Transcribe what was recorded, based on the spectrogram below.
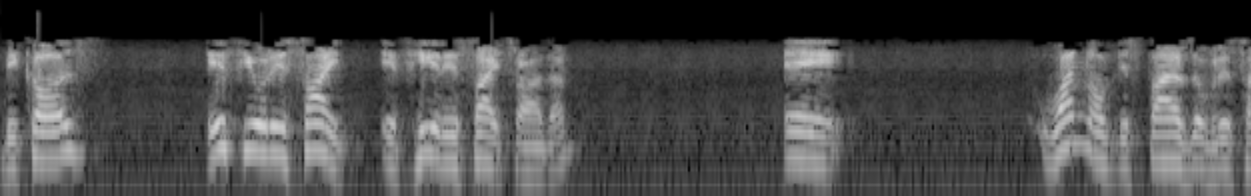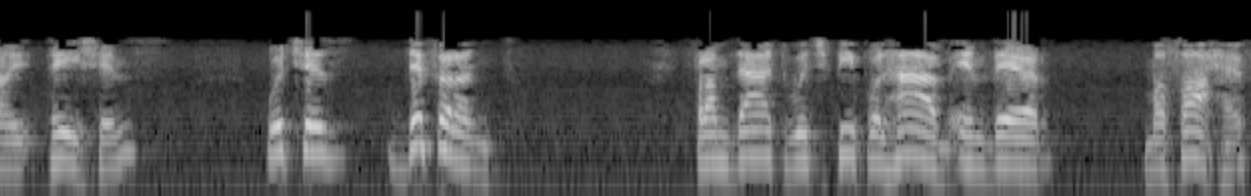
Because if you recite, if he recites rather, a one of the styles of recitations which is different from that which people have in their masahif,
